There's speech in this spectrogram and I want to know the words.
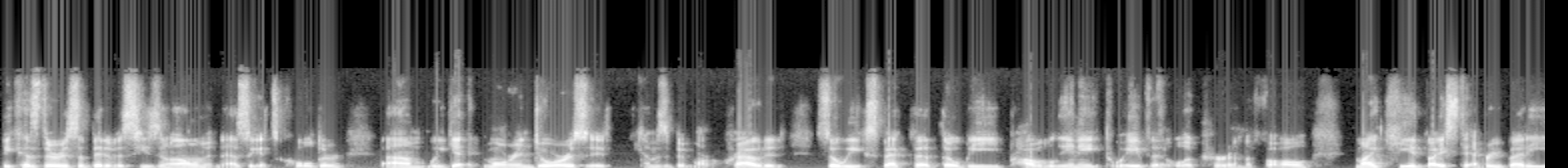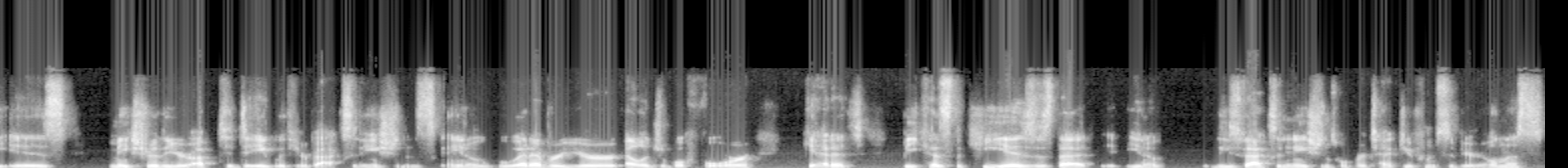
because there is a bit of a seasonal element as it gets colder. Um, we get more indoors, it becomes a bit more crowded. So we expect that there'll be probably an eighth wave that will occur in the fall. My key advice to everybody is make sure that you're up to date with your vaccinations. You know, whatever you're eligible for, get it because the key is is that you know these vaccinations will protect you from severe illness,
